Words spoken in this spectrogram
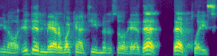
you know, it didn't matter what kind of team Minnesota had. That that place,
